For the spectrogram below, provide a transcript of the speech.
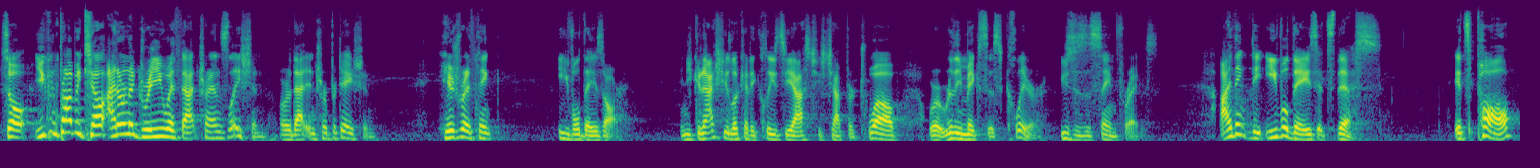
So you can probably tell I don't agree with that translation or that interpretation. Here's what I think evil days are. And you can actually look at Ecclesiastes chapter 12, where it really makes this clear, uses the same phrase. I think the evil days, it's this it's Paul.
